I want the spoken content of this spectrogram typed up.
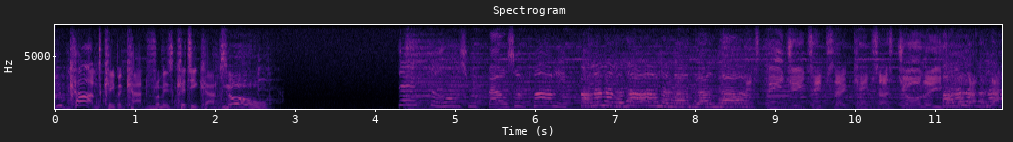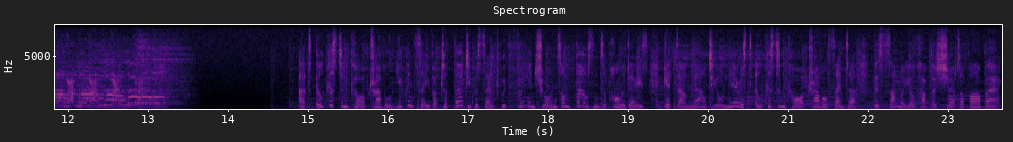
you can't keep a cat from his kitty cat. No. With of barley. Ba la la la la la la la. It's PG tips that keeps us jolly. Ba la la la la. At Ilkeston Co-op Travel, you can save up to 30% with free insurance on thousands of holidays. Get down now to your nearest Ilkeston Co-op Travel Centre. This summer, you'll have the shirt off our back.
